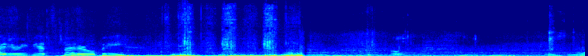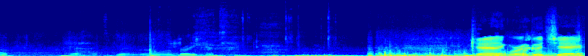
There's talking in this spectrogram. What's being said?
tighter he gets, better it'll be. Oh. Loosen up. Yeah, that's good. We don't want to break it. Okay, I think we're in good shape.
